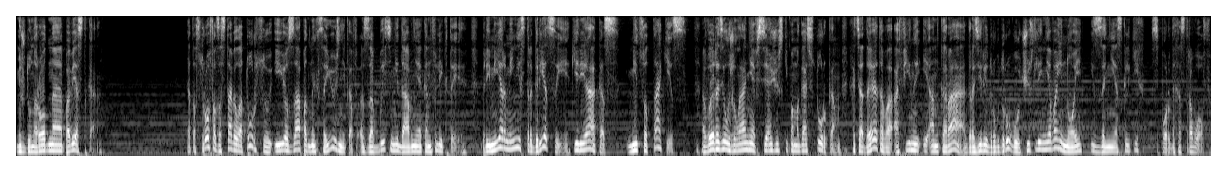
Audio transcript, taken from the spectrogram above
Международная повестка. Катастрофа заставила Турцию и ее западных союзников забыть недавние конфликты. Премьер-министр Греции Кириакос Мицотакис выразил желание всячески помогать туркам, хотя до этого Афины и Анкара грозили друг другу чуть ли не войной из-за нескольких спорных островов.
